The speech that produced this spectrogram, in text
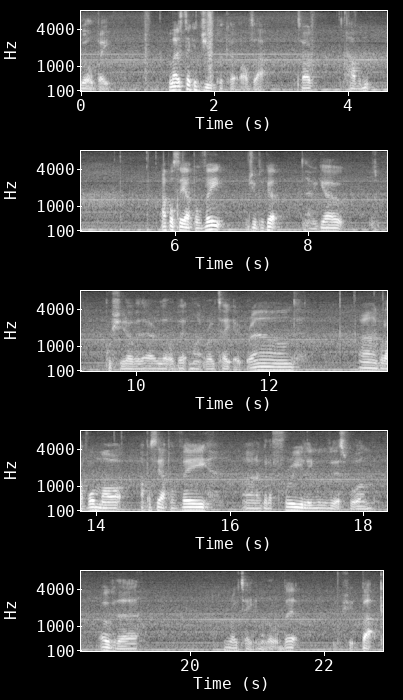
will be. Let's take a duplicate of that. So I haven't. Apple C, Apple V, duplicate. There we go. Just push it over there a little bit, might rotate it round. And we'll have one more. Apple C, Apple V. And I'm going to freely move this one over there. Rotate Rotating a little bit. Push it back.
